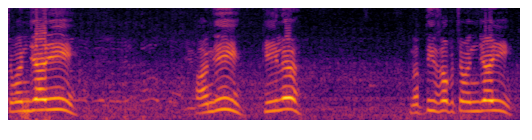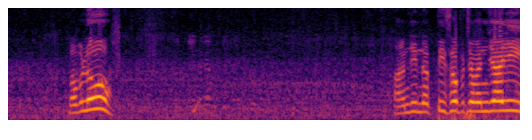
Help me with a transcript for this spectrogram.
55 ਜੀ ਹਾਂਜੀ ਕੀਲ 2955 ਜੀ ਬਬਲੂ ਹਾਂਜੀ 2955 ਜੀ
